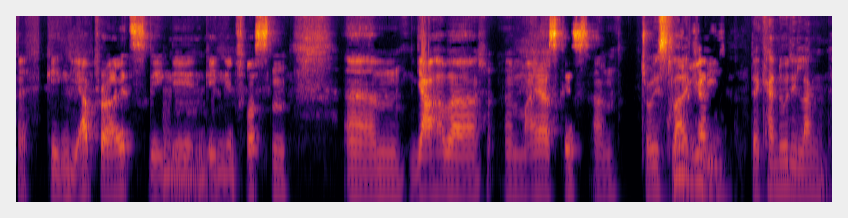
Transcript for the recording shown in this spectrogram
gegen die Uprights, gegen, die, mhm. gegen den Pfosten. Ähm, ja, aber äh, Myers gestern. Joey Sly kann, der kann nur die langen.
